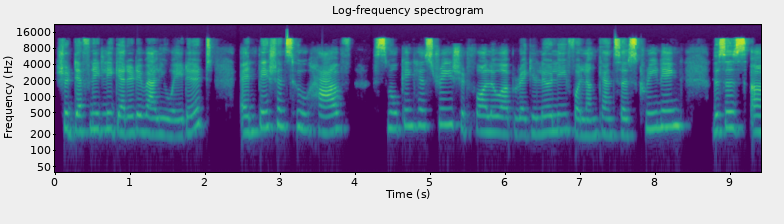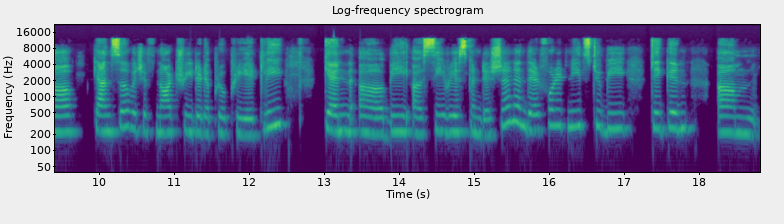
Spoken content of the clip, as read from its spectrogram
should definitely get it evaluated. And patients who have smoking history should follow up regularly for lung cancer screening. This is a cancer which, if not treated appropriately, can uh, be a serious condition, and therefore it needs to be taken um,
